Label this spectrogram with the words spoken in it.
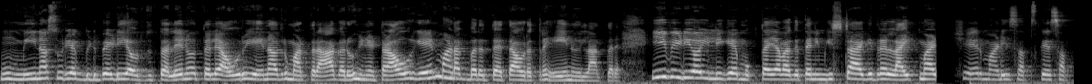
ಹ್ಞೂ, ಮೀನಾ ಸೂರ್ಯಗೆ ಬಿಡಬೇಡಿ ಅವ್ರದ್ದು ತಲೆನೋ ತಲೆ, ಅವರು ಏನಾದರೂ ಮಾಡ್ತಾರೆ. ಆಗ ರೋಹಿಣಿ ಹೇಳ್ತಾರೆ ಅವ್ರಿಗೆ ಏನು ಮಾಡೋಕ್ಕೆ ಬರುತ್ತೆ ಅಂತ ಅವ್ರ ಹತ್ರ ಏನೂ ಇಲ್ಲ ಅಂತಾರೆ. ಈ ವಿಡಿಯೋ ಇಲ್ಲಿಗೆ ಮುಕ್ತಾಯವಾಗುತ್ತೆ. ನಿಮ್ಗೆ ಇಷ್ಟ ಆಗಿದ್ರೆ ಲೈಕ್ ಮಾಡಿ ಶೇರ್ ಮಾಡಿ ಸಬ್ಸ್ಕ್ರೈ ಸಬ್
